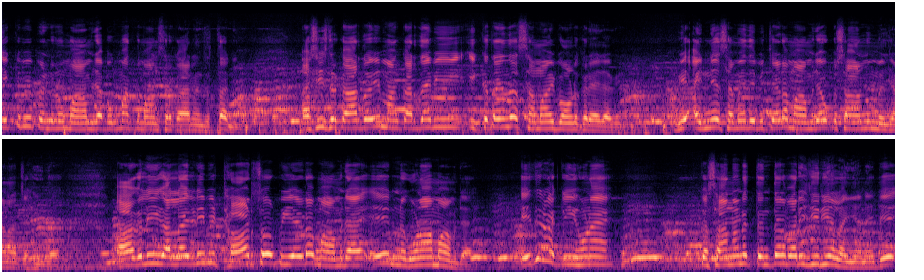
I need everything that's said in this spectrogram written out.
ਇੱਕ ਵੀ ਪਿੰਡ ਨੂੰ ਮਾਮਜਾ ਭਗਵੰਤ ਮਾਨ ਸਰਕਾਰ ਨੇ ਦਿੱਤਾ ਨਹੀਂ। ਅਸੀਂ ਸਰਕਾਰ ਤੋਂ ਇਹ ਮੰਗ ਕਰਦੇ ਹਾਂ ਵੀ ਇੱਕ ਤਾਂ ਇਹਦਾ ਸਮਾਂ ਵੀ ਬਾਉਂਡ ਕਰਿਆ ਜਾਵੇ, ਵੀ ਇੰਨੇ ਸਮੇਂ ਦੇ ਵਿੱਚ ਜਿਹੜਾ ਮਾਮਜਾ ਉਹ ਕਿਸਾਨ ਨੂੰ ਮਿਲ ਜਾਣਾ ਚਾਹੀਦਾ ਅਗਲੀ ਗੱਲ ਹੈ ਜਿਹੜੀ ਵੀ 6800 ਰੁਪਏ ਜਿਹੜਾ ਮਾਮਜਾ ਇਹ ਨਗੁਣਾ ਮਾਮਜਾ ਇਹਦੇ ਨਾਲ ਕੀ ਹੋਣਾ ਕਿਸਾਨਾਂ ਨੇ ਤਿੰਨ ਤਿੰਨ ਵਾਰੀ ਜੀਰੀਆਂ ਲਾਈਆਂ ਨੇ, ਜੇ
